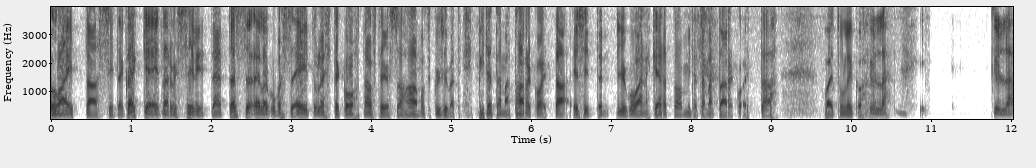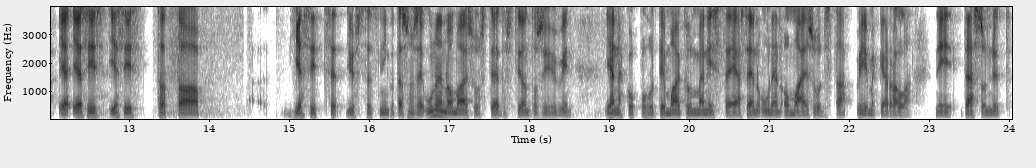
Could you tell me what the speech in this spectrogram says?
laittaa sitä. Kaikkea ei tarvitse selittää. Tässä elokuvassa ei tule sitä kohtausta, jossa hahmot kysyvät, mitä tämä tarkoittaa, ja sitten joku aina kertoo, mitä tämä tarkoittaa. Vai tuliko? Kyllä. Kyllä. Ja, ja siis, ja siis tota, ja sitten se, just niin tässä on se unenomaisuus tietysti on tosi hyvin, jännä kun puhuttiin Michael Mannista ja sen unenomaisuudesta viime kerralla, niin tässä on nyt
